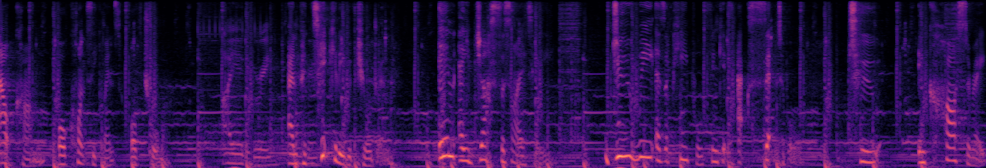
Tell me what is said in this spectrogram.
outcome or consequence of trauma. I agree. And particularly with children. In a just society, do we as a people think it's acceptable to incarcerate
